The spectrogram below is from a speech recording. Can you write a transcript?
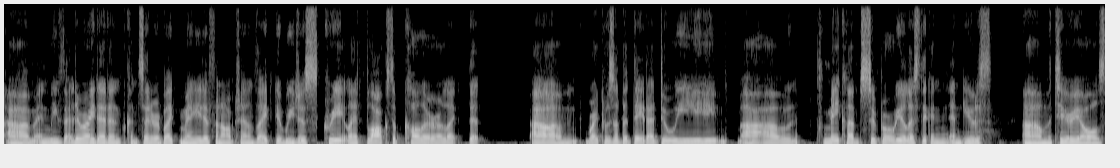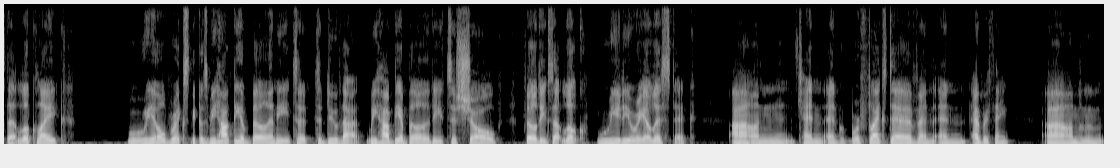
Um, and we've iterated and considered like many different options. Like, do we just create like blocks of color, like that um, represent the data? Do we um, make them super realistic and, and use uh, materials that look like real bricks because we have the ability to, to do that. We have the ability to show buildings that look really realistic um, and, and reflective and, and everything. Um,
